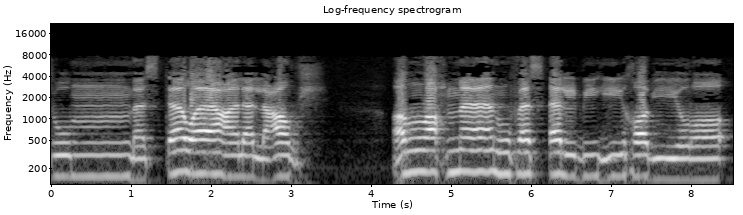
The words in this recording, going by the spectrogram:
ثم استوى على العرش. الرحمن فاسأل به خبيرا.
